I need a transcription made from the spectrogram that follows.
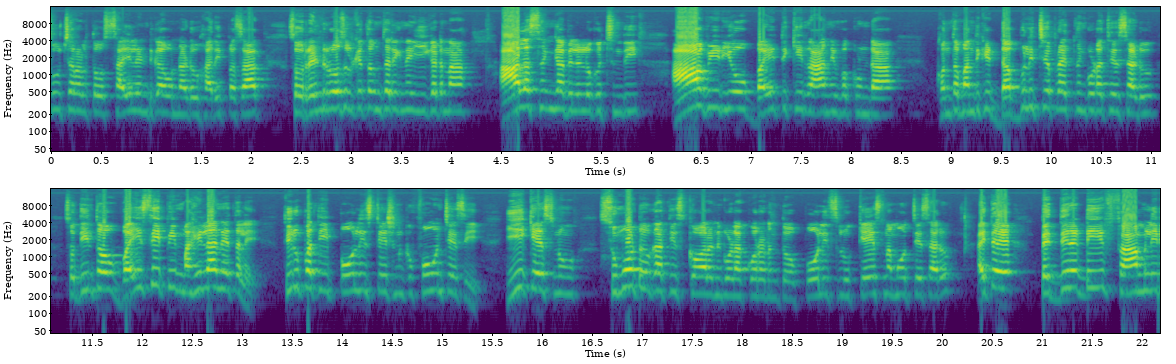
సూచనలతో సైలెంట్గా ఉన్నాడు హరిప్రసాద్. సో రెండు రోజుల క్రితం జరిగిన ఈ ఘటన ఆలస్యంగా వెలుగులోకి వచ్చింది. ఆ వీడియో బయటికి రానివ్వకుండా కొంతమందికి డబ్బులు ఇచ్చే ప్రయత్నం కూడా చేశాడు. సో దీంతో వైసీపీ మహిళా నేతలే తిరుపతి పోలీస్ స్టేషన్కు ఫోన్ చేసి ఈ కేసును సుమోటోగా తీసుకోవాలని కూడా కోరడంతో పోలీసులు కేసు నమోదు చేశారు. అయితే పెద్దిరెడ్డి ఫ్యామిలీ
